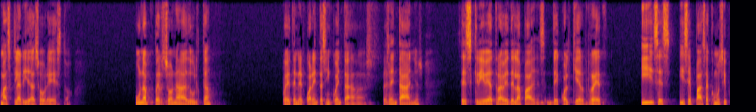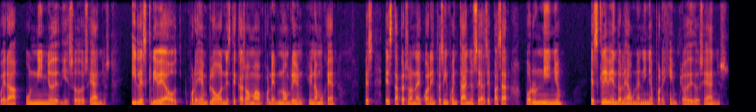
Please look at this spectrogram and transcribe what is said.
más claridad sobre esto. Una persona adulta puede tener 40, 50, 60 años, se escribe a través de, la, de cualquier red y se, y se pasa como si fuera un niño de 10 o 12 años. Y le escribe a, por ejemplo, en este caso vamos a poner un hombre y un- y una mujer, Entonces, esta persona de 40 o 50 años se hace pasar por un niño escribiéndole a una niña, por ejemplo, de 12 años.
